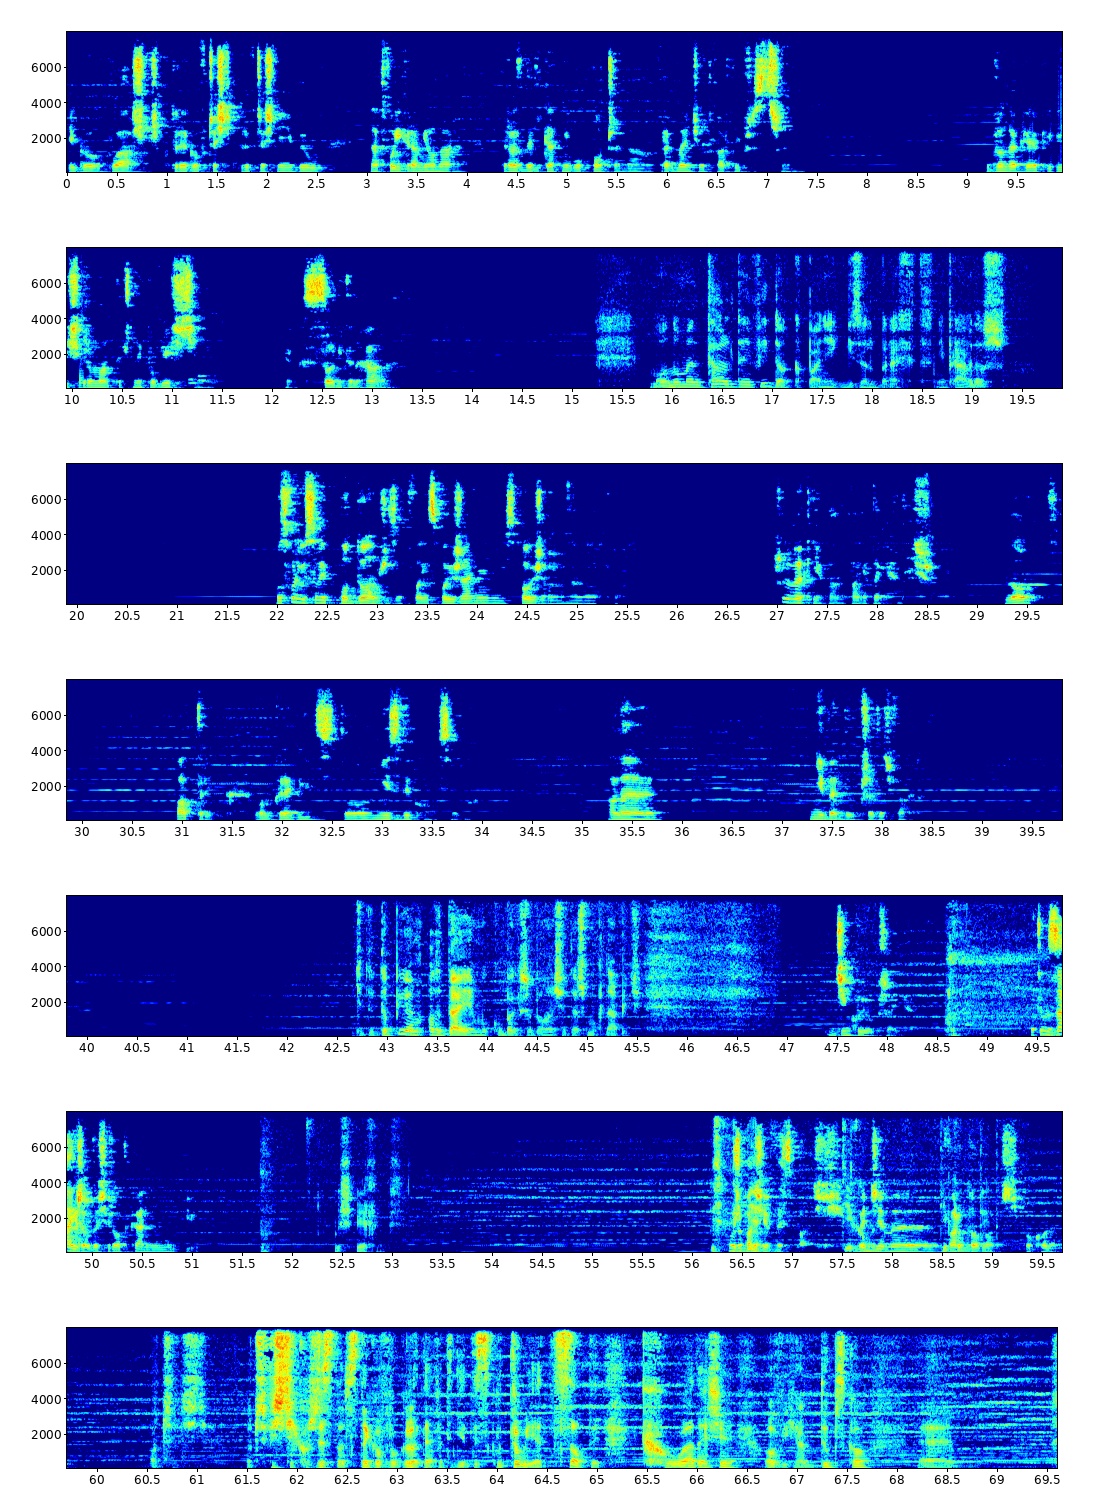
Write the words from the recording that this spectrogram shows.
Jego płaszcz, którego wcześniej, który wcześniej był na twoich ramionach, teraz delikatnie łopocze na fragmencie otwartej przestrzeni. Wygląda jak jakiejś romantycznej powieści, jak z Solnitenhall. Monumentalny widok, panie Giselbrecht, nieprawdaż? Pozwolił sobie podążyć za twoim spojrzeniem i spojrzał na lorda. Przywyknie pan, panie Peckendish. Lord Patryk von Kreglitz to niezwykła osoba. Ale nie będę uprzedzać faktów. Kiedy dopiłem, oddaję mu kubek, żeby on się też mógł napić. Dziękuję uprzejmie. Po czym zajrzał do środka, nie mówił. Uśmiecham się. Może pan Nie. się wyspać. Nie Będziemy nie wartować po kolei. Oczywiście. Oczywiście korzystam z tego w ogóle, nawet nie dyskutuję. Co ty? Kładę się, owijam dubsko. E,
